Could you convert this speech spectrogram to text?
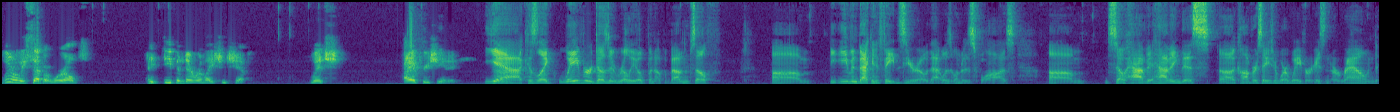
literally separate worlds, it deepened their relationship, which I appreciated. Yeah, because like Waver doesn't really open up about himself. Um, even back in Fate Zero, that was one of his flaws. Um, so having this uh, conversation where Waver isn't around,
